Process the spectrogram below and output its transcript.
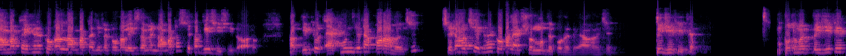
নাম্বারটা এখানে টোটাল নাম্বারটা যেটা টোটাল এক্সামের নাম্বারটা সেটা বেশি ছিল আরও। কিন্তু এখন যেটা করা হয়েছে, সেটা হচ্ছে এখানে টোটাল একশোর মধ্যে করে দেওয়া হয়েছে পিজিটিতে প্রথমে পিজিটির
